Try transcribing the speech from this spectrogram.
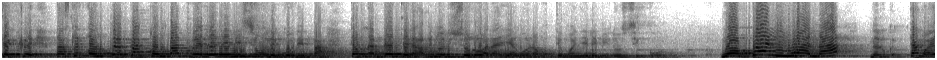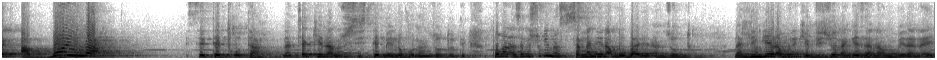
secret parce que on ne peut pas combattre l'ennemi si on le connaît pas ntango nabetelaka bino lisolo wana yango na kotemoignele bino sikoyo mobali wana ntango aboyi nga C'était trop tard. Na tiaki na système eloko na nzoto te. Mpo nga nazaki soki nasangani na mobali na nzoto. Na lingi na moni ke vision na ngai eza na umela na ye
